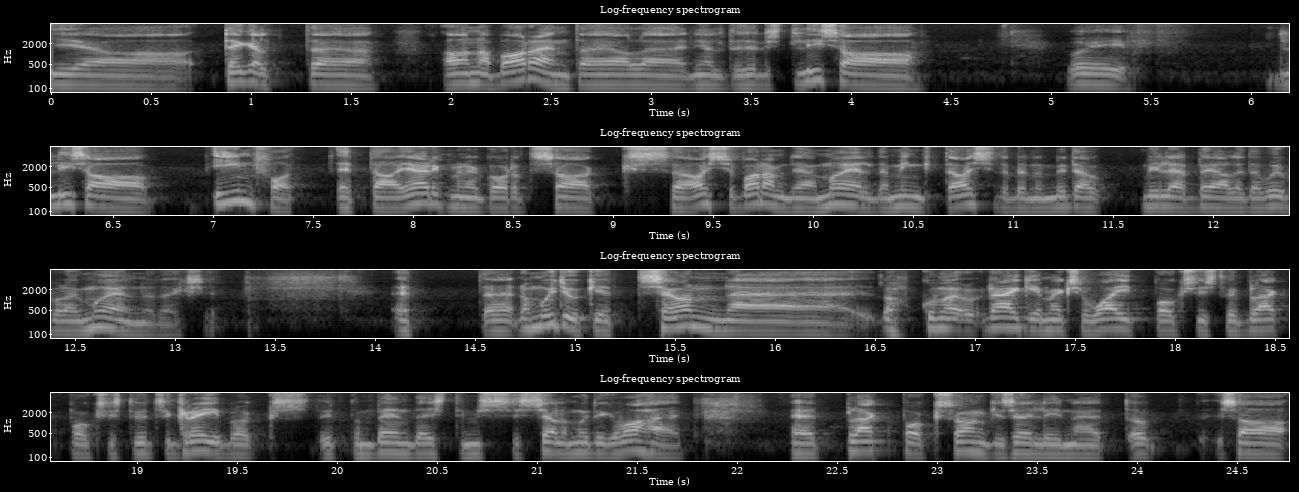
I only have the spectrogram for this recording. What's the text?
ja tegelikult äh, annab arendajale nii-öelda sellist lisa või lisa infot, et ta järgmine kord saaks asju paremini teha, mõelda mingite asjade peale, mida, mille peale ta võib-olla ei mõelnud, eks ju no muidugi, et see on eh, noh, kui me räägime, eks ju, white box'ist või black box'ist või üldse grey box, ütleme pen testimist, siis seal on muidugi vahe, et. et black box ongi selline, et sa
